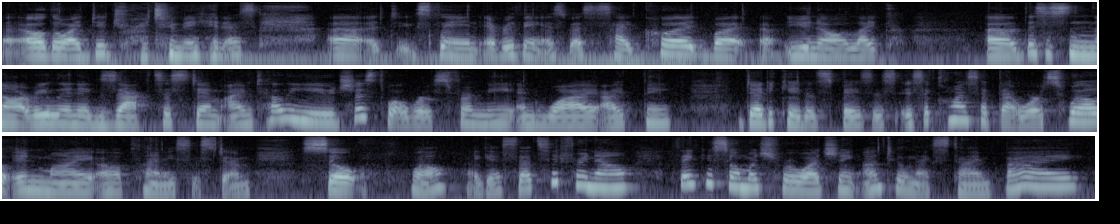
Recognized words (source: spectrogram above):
although I did try to make it as uh, to explain everything as best as I could, but uh, you know, like uh, this is not really an exact system. I'm telling you just what works for me and why I think dedicated spaces is a concept that works well in my uh, planning system. So, well, I guess that's it for now. Thank you so much for watching. Until next time, bye.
